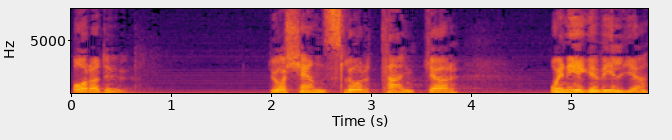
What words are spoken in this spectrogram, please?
bara du. Du har känslor, tankar och en egen vilja.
